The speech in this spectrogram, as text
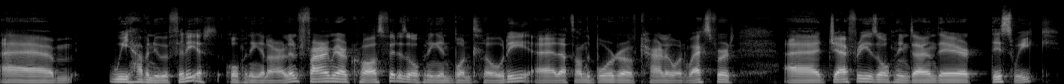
Um, we have a new affiliate opening in Ireland. Farmyard CrossFit is opening in Bunclody. Uh, that's on the border of Carlow and Wexford. Uh, Jeffrey is opening down there this week,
